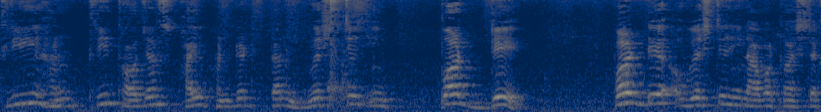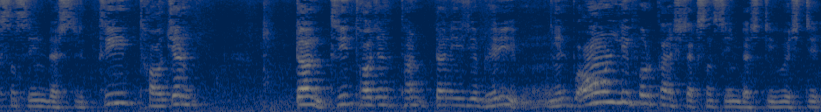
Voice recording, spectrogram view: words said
3500 ton wastage in per day. Per day wastage in our construction industry. 3000 ton 3000 ton, is a very only for construction industry wastage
